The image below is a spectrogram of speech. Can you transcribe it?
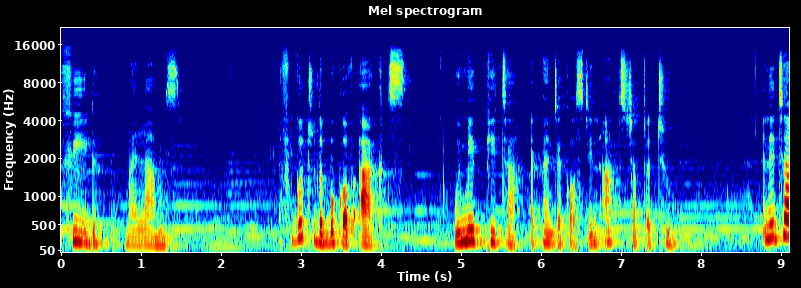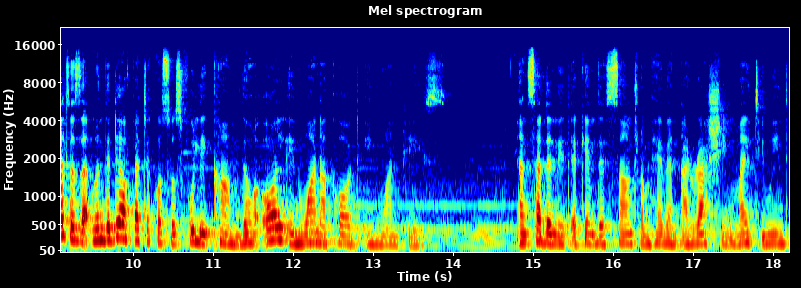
feed my lambs. If we go to the book of Acts, we meet Peter at Pentecost in Acts chapter 2. And it tells us that when the day of Pentecost was fully come, they were all in one accord in one place. And suddenly there came the sound from heaven, a rushing, mighty wind,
